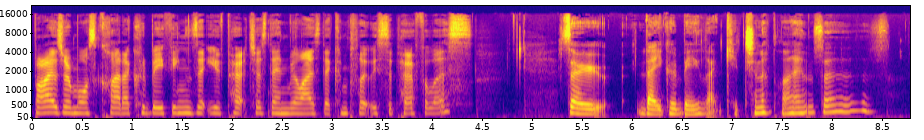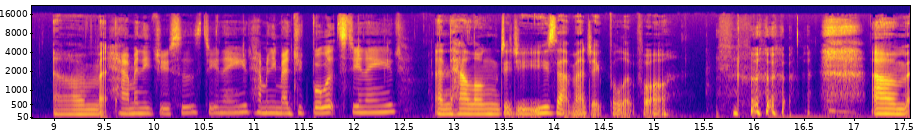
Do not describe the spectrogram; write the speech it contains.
buyer's remorse clutter could be things that you've purchased then realize they're completely superfluous. so they could be like kitchen appliances. Um, How many juices do you need? How many magic bullets do you need? And how long did you use that magic bullet for? um,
